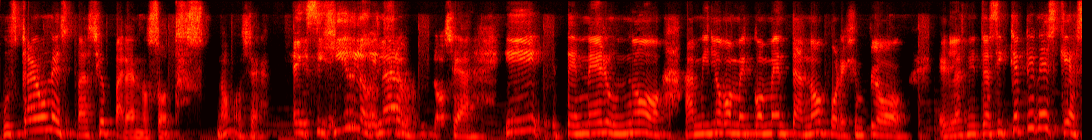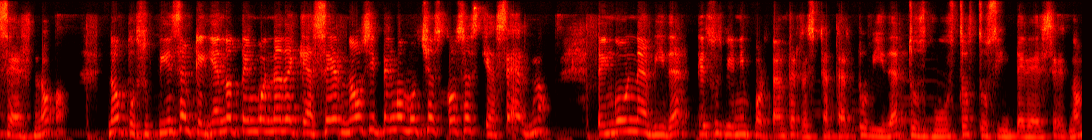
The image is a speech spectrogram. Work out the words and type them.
buscar un espacio para nosotros, ¿no? O sea, Exigirlo, claro. O sea, y tener uno, a mí luego me comenta, ¿no? Por ejemplo, eh, las nietas, ¿y qué tienes que hacer, no? No, pues piensan que ya no tengo nada que hacer, no, sí tengo muchas cosas que hacer, ¿no? Tengo una vida, que eso es bien importante, rescatar tu vida, tus gustos, tus intereses, ¿no?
